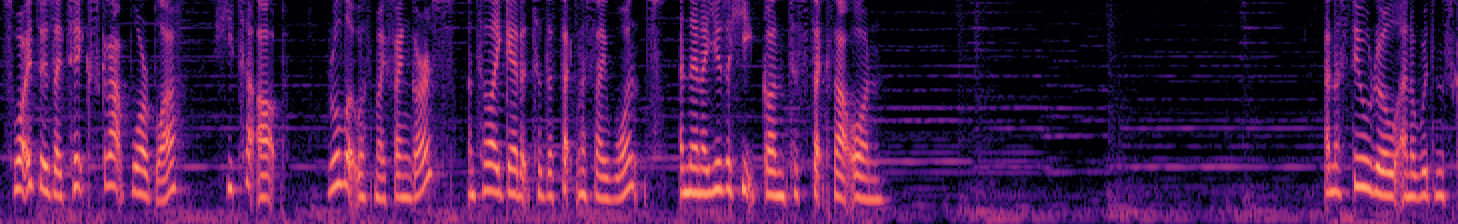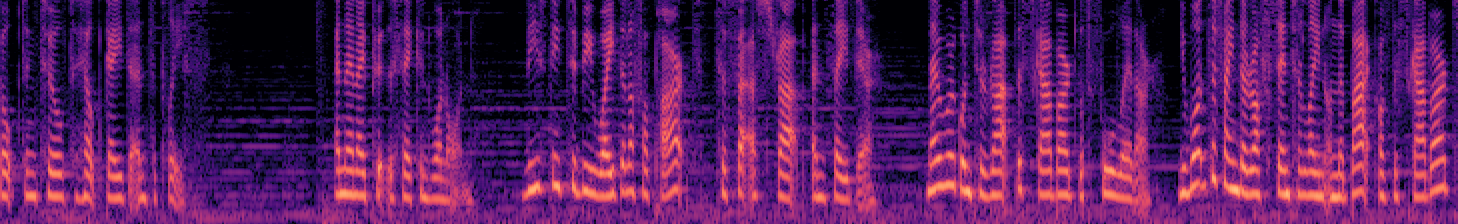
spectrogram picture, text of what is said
So what I do is I take scrap Worbla, heat it up, roll it with my fingers until I get it to the thickness I want and then I use a heat gun to stick that on. and a steel rule and a wooden sculpting tool to help guide it into place. And then I put the second one on. These need to be wide enough apart to fit a strap inside there. Now we're going to wrap the scabbard with faux leather. You want to find a rough centre line on the back of the scabbard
